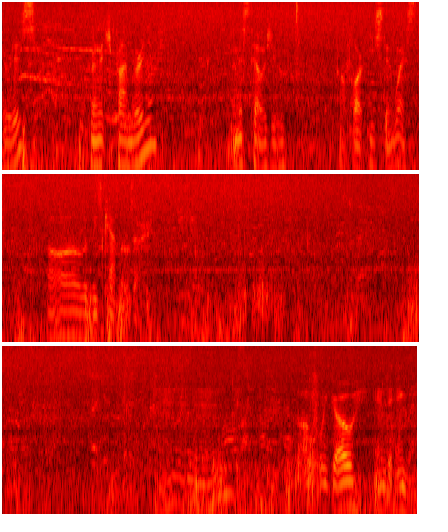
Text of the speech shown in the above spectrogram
Here it is. Greenwich Prime Meridian. And this tells you how far east and west all of these capitals are. And off we go into England.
